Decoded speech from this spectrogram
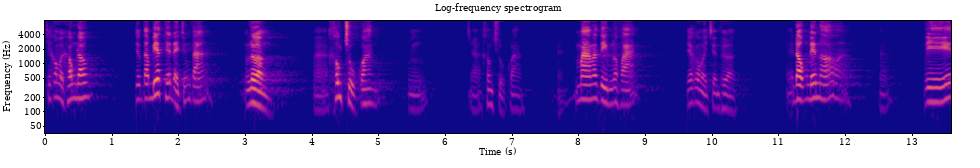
Chứ không phải không đâu. Chúng ta biết thế để chúng ta lường à, không chủ quan. Ừ, không chủ quan. Ma nó tìm nó phá, chứ không phải chuyện thường. Động đến nó vì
